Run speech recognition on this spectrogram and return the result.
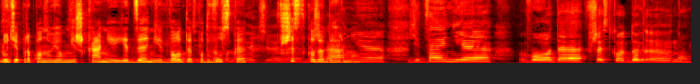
Ludzie proponują mieszkanie, jedzenie, wodę, podwózkę. Wszystko za darmo. Jedzenie, wodę, wszystko. Do, no,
